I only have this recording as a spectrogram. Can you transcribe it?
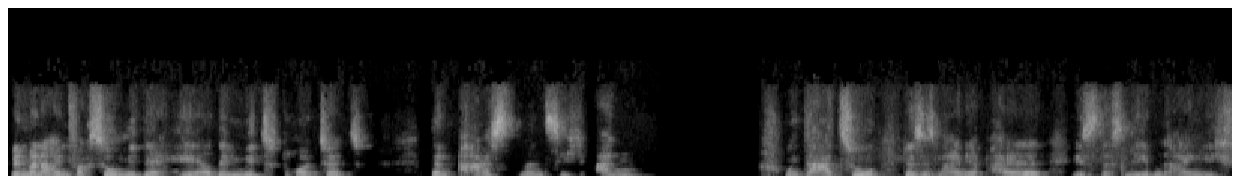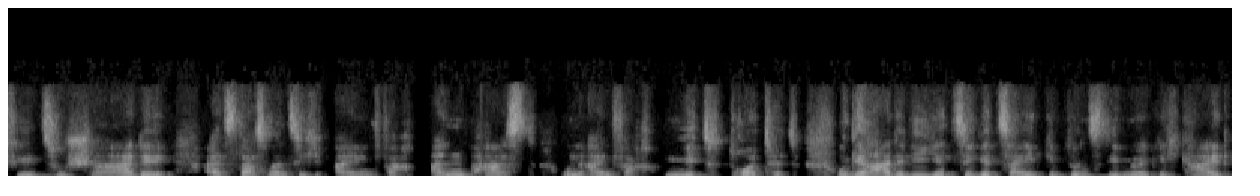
wenn man einfach so mit der Herde mittrottet, dann passt man sich an. Und dazu, das ist mein Appell, ist das Leben eigentlich viel zu schade, als dass man sich einfach anpasst und einfach mittrottet. Und gerade die jetzige Zeit gibt uns die Möglichkeit,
